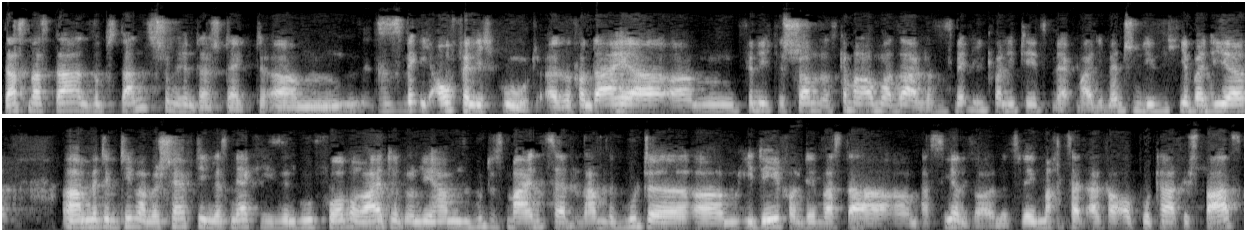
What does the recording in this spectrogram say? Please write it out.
das, was da an Substanz schon hintersteckt, ähm, das ist wirklich auffällig gut. Also von daher ähm, finde ich das schon, das kann man auch mal sagen, das ist wirklich ein Qualitätsmerkmal. Die Menschen, die sich hier bei dir äh, mit dem Thema beschäftigen, das merke ich, die sind gut vorbereitet und die haben ein gutes Mindset und haben eine gute ähm, Idee von dem, was da äh, passieren soll. Deswegen macht es halt einfach auch brutal viel Spaß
